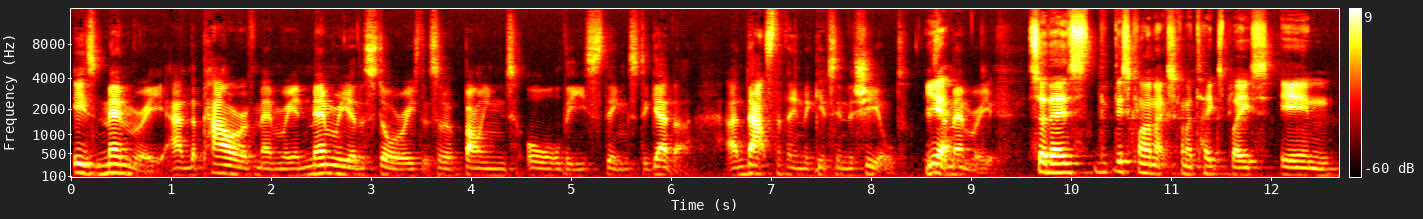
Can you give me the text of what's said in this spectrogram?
is memory and the power of memory and memory are the stories that sort of bind all these things together and that's the thing that gives him the shield. yeah, the memory. So there's this climax kind of takes place in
